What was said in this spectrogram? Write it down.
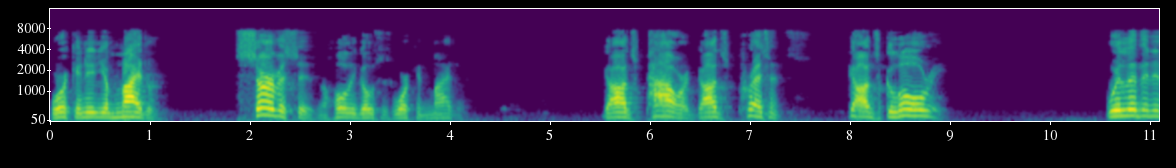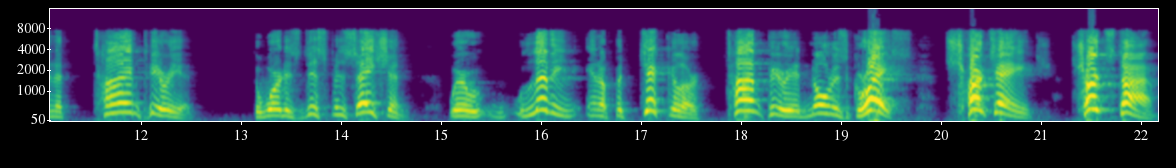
working in you mightily. Services, the Holy Ghost is working mightily. God's power, God's presence, God's glory. We're living in a time period. The word is dispensation. We're living in a particular time period known as grace, church age, church time.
